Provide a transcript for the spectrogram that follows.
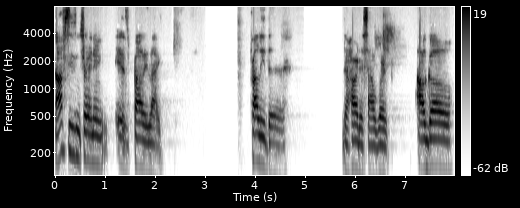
off season training is probably like probably the the hardest I work. I'll go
